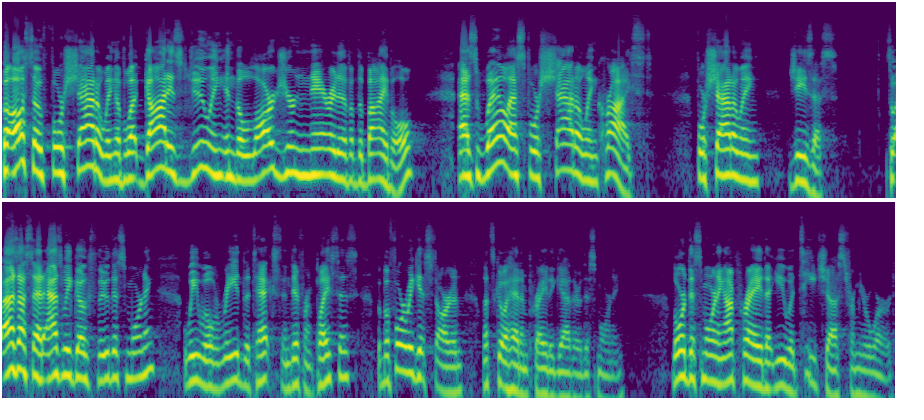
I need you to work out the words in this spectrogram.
but also foreshadowing of what God is doing in the larger narrative of the Bible, as well as foreshadowing Christ, foreshadowing Jesus. So, as I said, as we go through this morning, we will read the text in different places. But before we get started, let's go ahead and pray together this morning. Lord, this morning I pray that you would teach us from your word.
